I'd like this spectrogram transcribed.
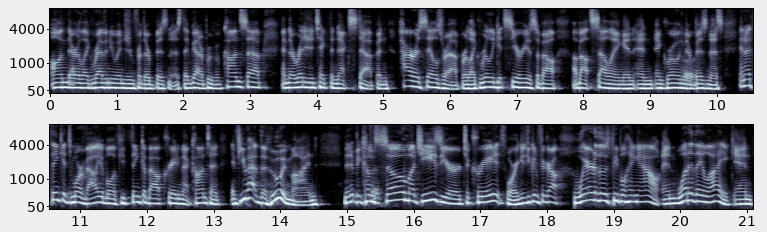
on their like revenue engine for their business. They've got a proof of concept and they're ready to take the next step and hire a sales rep or like really get serious about about selling and and and growing totally. their business. And I think it's more valuable if you think about creating that content. If you have the who in mind, then it becomes sure. so much easier to create it for you because you can figure out where do those people hang out and what do they like and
